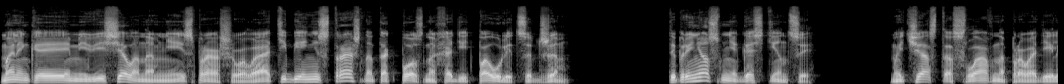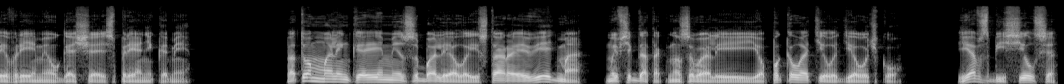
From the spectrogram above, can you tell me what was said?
Маленькая Эми висела на мне и спрашивала, «А тебе не страшно так поздно ходить по улице, Джим? Ты принес мне гостинцы?» Мы часто славно проводили время, угощаясь пряниками. Потом маленькая Эми заболела, и старая ведьма, мы всегда так называли ее, поколотила девочку. Я взбесился,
